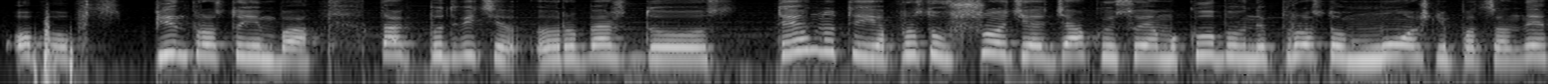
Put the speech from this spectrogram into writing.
Опа, він просто імба. Так, подивіться, робеш достигнути. Я просто в шоці. Я дякую своєму клубу. Вони просто мощні пацани.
